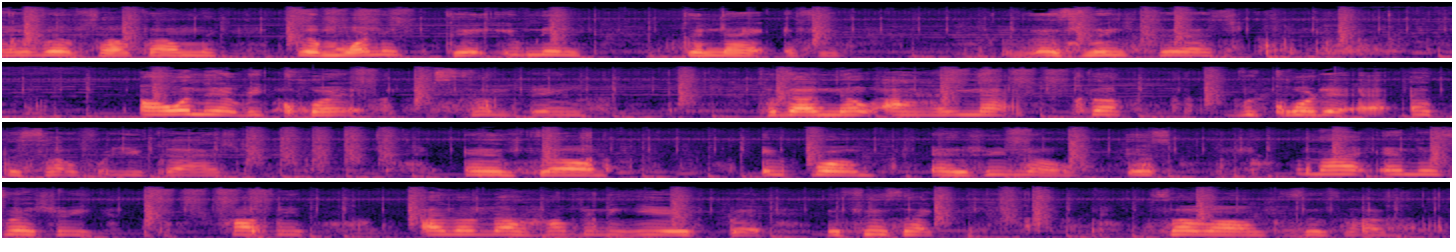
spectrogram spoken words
Hey, what's up, family? Good morning, good evening, good night. If you're listening to this, I want to record something because I know I have not recorded an episode for you guys. And so, April, as you know, is my anniversary. Happy, I don't know how many years, but it feels like so long since I've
